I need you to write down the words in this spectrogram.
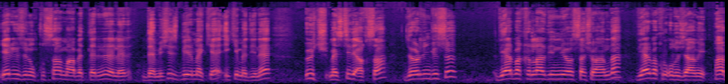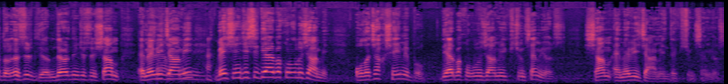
Yeryüzünün kutsal mabetleri nereler demişiz. Bir Mekke, iki Medine, üç Mescid-i Aksa, dördüncüsü Diyarbakırlar dinliyorsa şu anda Diyarbakır Ulu Cami, pardon özür diliyorum. Dördüncüsü Şam Emevi Şam, Camii, Emevi. beşincisi Diyarbakır Ulu Cami. Olacak şey mi bu? Diyarbakır Ulu Camii'yi küçümsemiyoruz. Şam Emevi Camii'nde küçümsemiyoruz.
